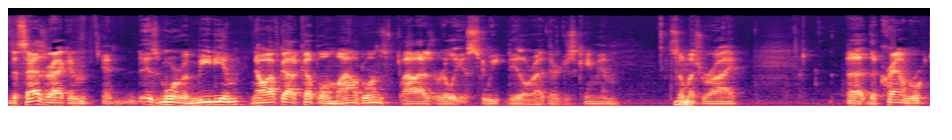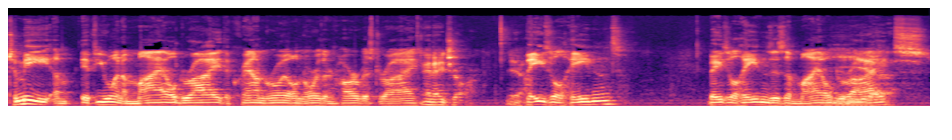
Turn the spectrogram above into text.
The Sazerac is more of a medium. Now I've got a couple of mild ones. Wow, that's really a sweet deal right there. Just came in so much rye. Uh, the Crown, to me, um, if you want a mild rye, the Crown Royal Northern Harvest rye. nhr yeah Basil Hayden's. Basil Hayden's is a mild rye. Yes.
